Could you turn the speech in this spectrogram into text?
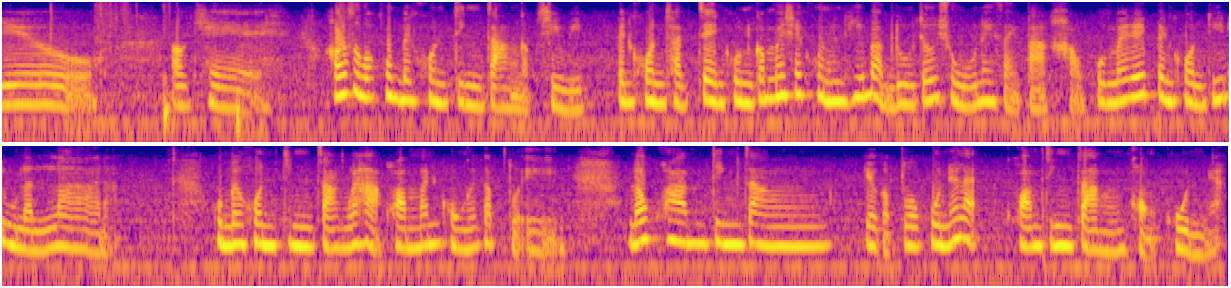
เยอะโอเค เขาสึกว่าคุณเป็นคนจริงจังกับชีวิต เป็นคนชัดเจนคุณก็ไม่ใช่คนที่แบบดูเจ้าชู้ในสายตาเขา คุณไม่ได้เป็นคนที่ดูลันลาน่ะ คุณเป็นคนจริงจังและหาความมั่นคงให้กับตัวเอง แล้วความจริงจังเกี่ยวกับตัวคุณนี่แหละ ความจริงจังของคุณเนี่ย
